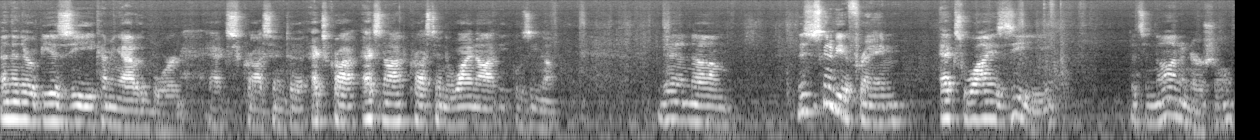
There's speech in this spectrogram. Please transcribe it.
And then there would be a z coming out of the board. X crossed into x cross x naught crossed into y naught equals z naught. Then um, this is going to be a frame xyz that's non-inertial.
